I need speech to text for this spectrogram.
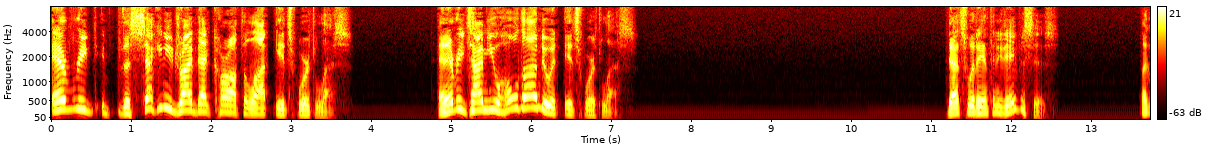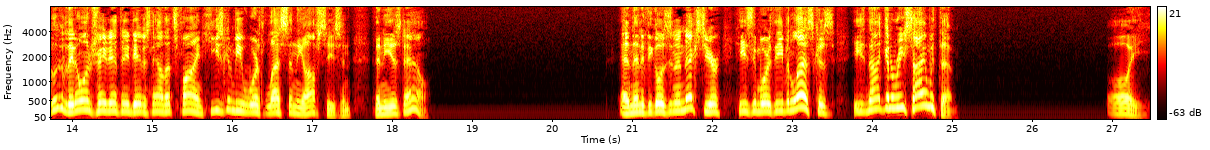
every the second you drive that car off the lot, it's worth less. And every time you hold on to it, it's worth less. That's what Anthony Davis is. Like, look, if they don't want to trade Anthony Davis now, that's fine. He's going to be worth less in the offseason than he is now. And then if he goes into next year, he's worth even less because he's not going to re-sign with them. Oi.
